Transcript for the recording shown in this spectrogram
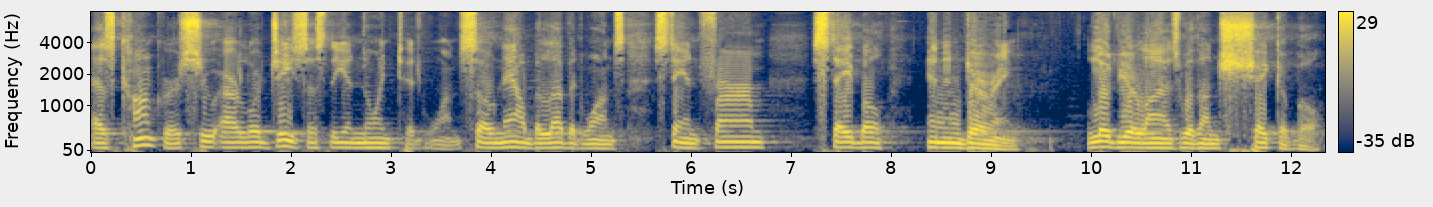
as conquerors through our Lord Jesus, the anointed one. So now, beloved ones, stand firm, stable, and enduring. Live your lives with unshakable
